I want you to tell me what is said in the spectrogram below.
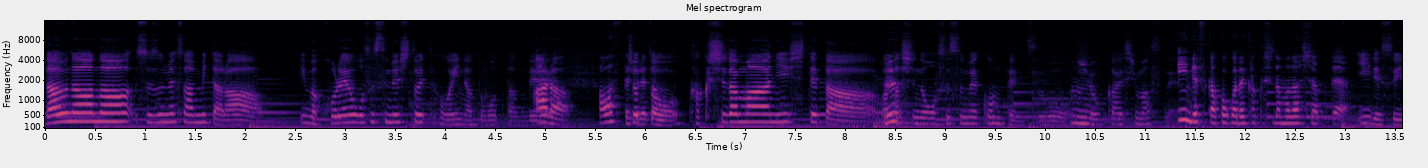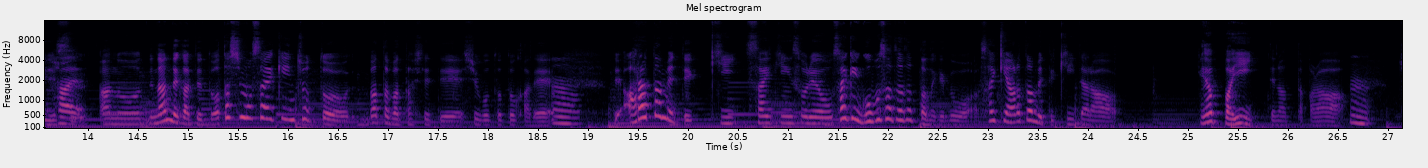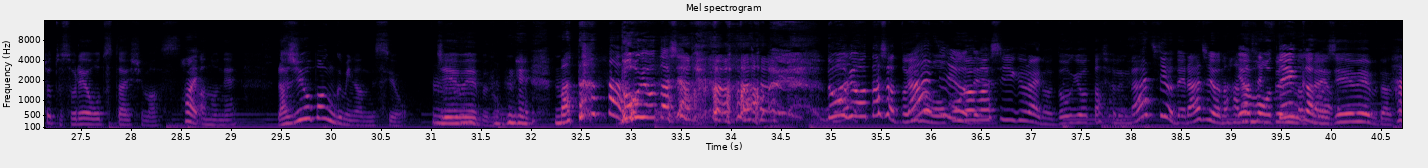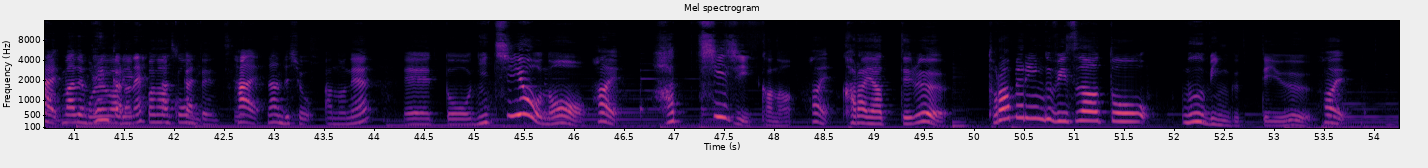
ダウナーなすずめさん見たら今これをおすすめしといた方がいいなと思ったんであら合わせてちょっと隠し玉にしてた私のおすすめコンテンツをうん。紹介しますね、いいんですか？ここで隠し玉出しちゃって。いいですいいです、はい。あのでなんでかっていうと私も最近ちょっとバタバタしてて仕事とかで,、うん。で改めてき最近それを最近ご無沙汰だったんだけど最近改めて聞いたらやっぱいいってなったからうん。ちょっとそれをお伝えします、はい。あのねラジオ番組なんですよ JWAVE の、ねまた同業他社。同業他社というのもおこがましいぐらいの同業他社です。ラジオでラジオの話いやもう天下の JWAVE だから。はいまあでも天下だね立派なコンテンツ。はいなんでしょう。あのねえーっと日曜のはい。8時かなはい。からやってる「トラベリング・ウィズ・アウト・ムービング」っていうはい。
